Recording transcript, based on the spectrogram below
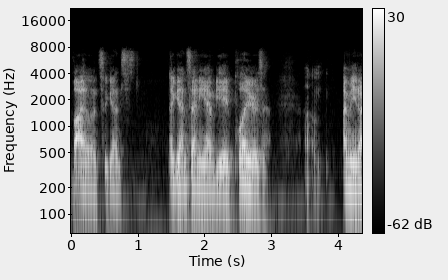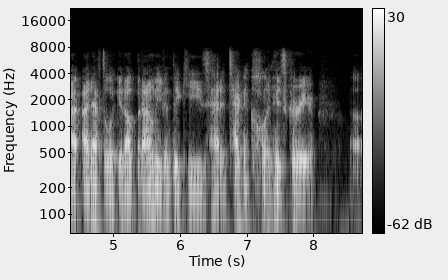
violence against against any NBA players. Um, I mean, I, would have to look it up, but I don't even think he's had a technical in his career. Uh,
